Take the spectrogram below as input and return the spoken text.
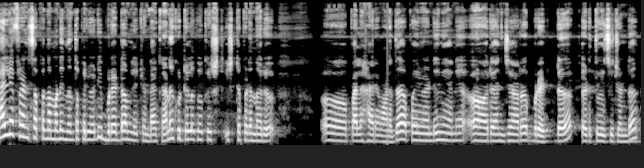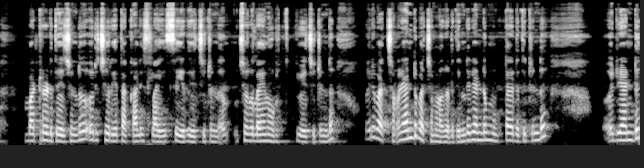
ഹലോ ഫ്രണ്ട്സ് അപ്പോൾ നമ്മുടെ ഇന്നത്തെ പരിപാടി ബ്രെഡ് ഓംലെറ്റ് ഉണ്ടാക്കുകയാണ്. കുട്ടികൾക്കൊക്കെ ഇഷ്ട ഇഷ്ടപ്പെടുന്ന ഒരു പലഹാരമാണിത്. അപ്പോൾ അതിന് വേണ്ടി ഞാൻ ഒരു അഞ്ചാറ് ബ്രെഡ് എടുത്ത് വെച്ചിട്ടുണ്ട്. ബട്ടർ എടുത്ത് വെച്ചിട്ടുണ്ട്. ഒരു ചെറിയ തക്കാളി സ്ലൈസ് ചെയ്ത് വെച്ചിട്ടുണ്ട്. ചെറുതായി നുറുക്കി വെച്ചിട്ടുണ്ട്. ഒരു പച്ച രണ്ട് പച്ചമുളക് എടുത്തിട്ടുണ്ട്. രണ്ട് മുട്ട എടുത്തിട്ടുണ്ട്. രണ്ട്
